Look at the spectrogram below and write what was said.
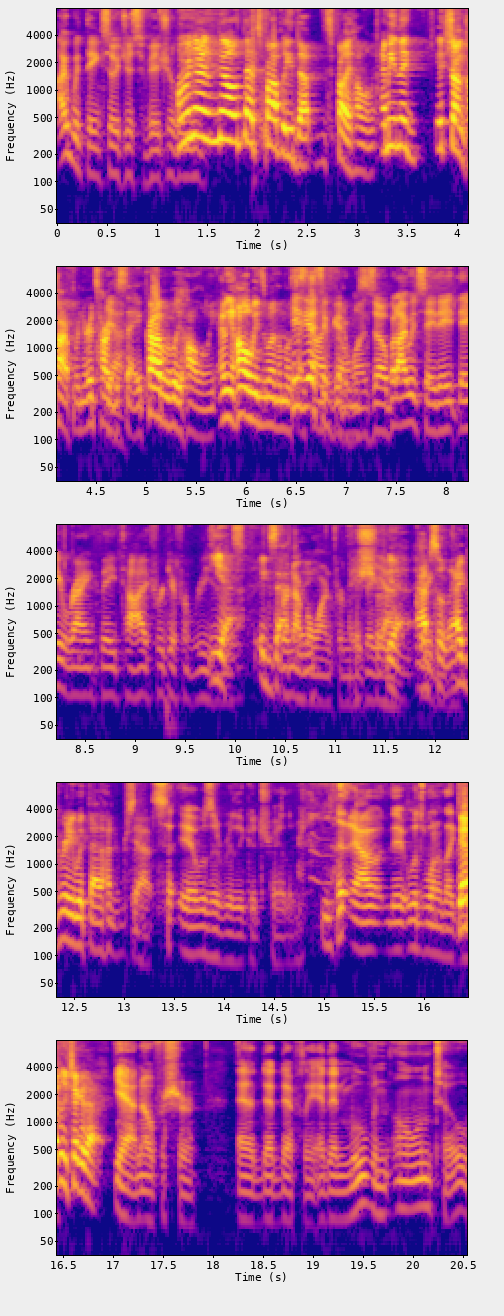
I would think so, just visually. I mean, I, no, that's probably the. It's probably Halloween. I mean, like it's John Carpenter. It's hard Yeah. to say. Probably Halloween. I mean, Halloween's one of the most. He's got some good films. ones though, but I would say they, they rank, they tie for different reasons. Yeah, exactly. For number one for me. But sure. yeah, Yeah, great absolutely. I agree with that 100. percent Yeah. So, it was a really good trailer. It was one of like Definitely check it out. Yeah, no, for sure. Uh, that definitely. And then moving on to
